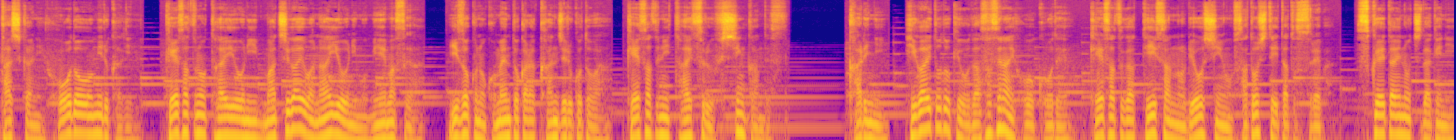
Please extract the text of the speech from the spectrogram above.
確かに報道を見る限り、警察の対応に間違いはないようにも見えますが、遺族のコメントから感じることは警察に対する不信感です。仮に被害届を出させない方向で警察が T さんの両親を諭していたとすれば、救えた命だけに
